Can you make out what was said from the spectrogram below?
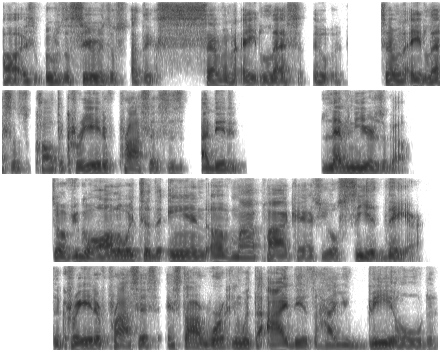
Uh, it was a series of, I think, seven or eight lessons, seven or eight lessons called The Creative Processes. I did it 11 years ago. So if you go all the way to the end of my podcast, you'll see it there. The creative process and start working with the ideas of how you build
